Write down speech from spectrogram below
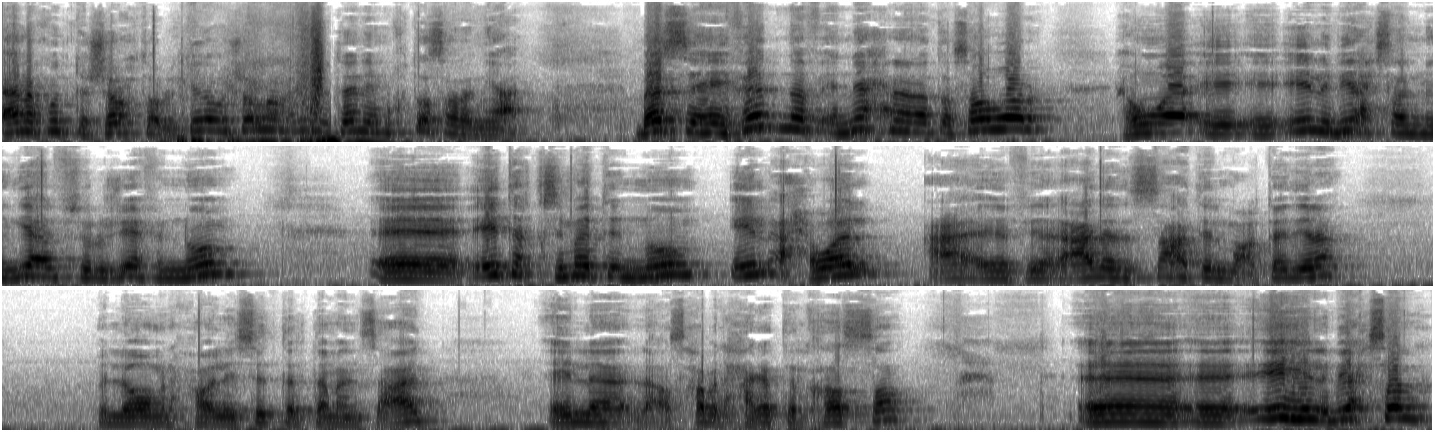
أنا كنت شرحته قبل كده وإن شاء الله نعيده تاني مختصرا يعني. بس هيفيدنا في إن إحنا نتصور هو إيه اللي بيحصل من جهة الفسيولوجية في النوم إيه تقسيمات النوم إيه الأحوال في عدد الساعات المعتدلة اللي هو من حوالي 6 ل 8 ساعات. إلا لأصحاب الحاجات الخاصة. إيه اللي بيحصل؟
